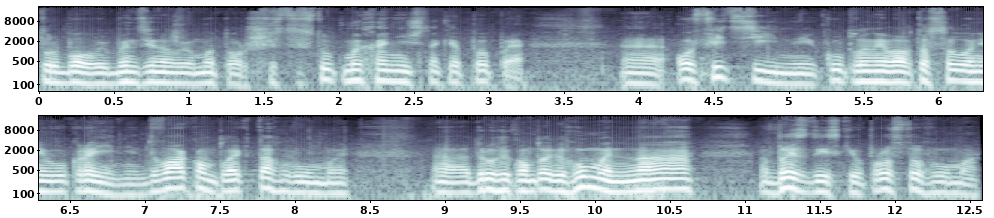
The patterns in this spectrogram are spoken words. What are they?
турбовий бензиновий мотор, 6-ступ механічне КПП. Е, Офіційний, куплений в автосалоні в Україні. Два комплекта гуми. Е, Другий комплект гуми на без дисків, просто гума.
